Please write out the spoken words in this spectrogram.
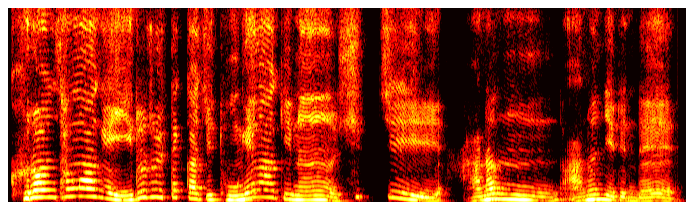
그런 상황에 이르를 때까지 동행하기는 쉽지 않은 않은 일인데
